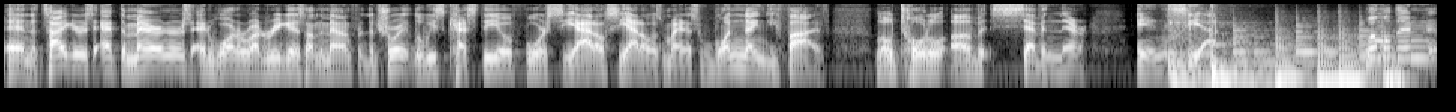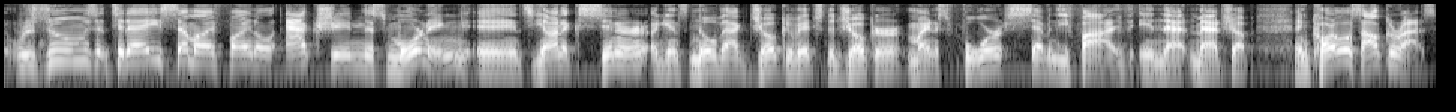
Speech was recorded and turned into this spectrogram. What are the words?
And the Tigers at the Mariners. Eduardo Rodriguez on the mound for Detroit. Luis Castillo for Seattle. Seattle is minus 195. Low total of seven there in Seattle. Wimbledon resumes today. Semifinal action this morning. It's Jannik Sinner against Novak Djokovic. The Joker minus 475 in that matchup. And Carlos Alcaraz,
